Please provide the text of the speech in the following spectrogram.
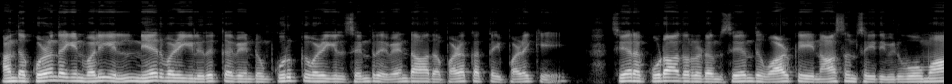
அந்த குழந்தையின் வழியில் நேர் வழியில் இருக்க வேண்டும் குறுக்கு வழியில் சென்று வேண்டாத பழக்கத்தை பழக்கி சேரக்கூடாதவர்களிடம் சேர்ந்து வாழ்க்கையை நாசம் செய்து விடுவோமா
